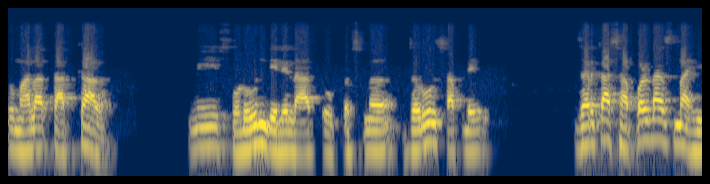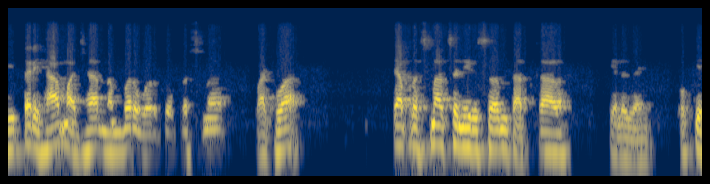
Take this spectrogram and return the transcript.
तुम्हाला तात्काळ मी सोडवून दिलेला तो प्रश्न जरूर सापडेल. जर का सापडलाच नाही तर ह्या माझ्या नंबरवर तो प्रश्न पाठवा. त्या प्रश्नाचं निरसन तात्काळ केलं जाईल. ओके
